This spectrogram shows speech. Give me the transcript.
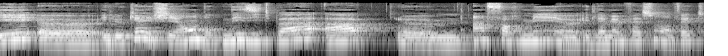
Et, et, le cas échéant, donc n'hésite pas à informer et de la même façon en fait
